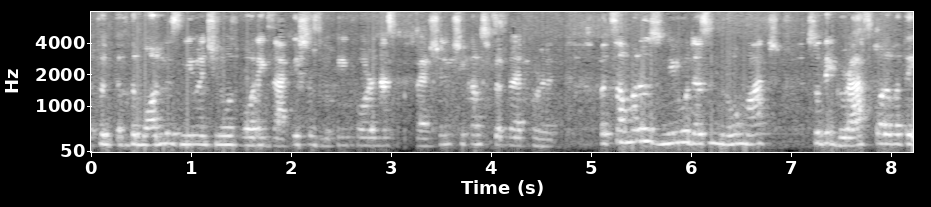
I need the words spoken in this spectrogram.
If, if the model is new and she knows what exactly she's looking for in this profession, she comes prepared for it. But someone who's new doesn't know much, So they grasp whatever the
